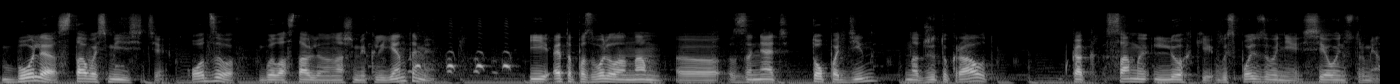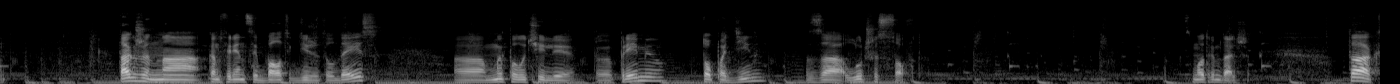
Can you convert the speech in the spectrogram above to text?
Более 180 отзывов было оставлено нашими клиентами, и это позволило нам э, занять топ-1 на G2Crowd как самый легкий в использовании SEO-инструмент. Также на конференции Baltic Digital Days э, мы получили э, премию топ-1 за лучший софт. Смотрим дальше. Так,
